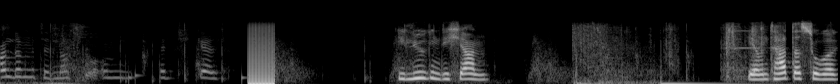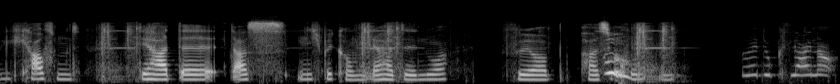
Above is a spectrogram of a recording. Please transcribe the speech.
Unlimited hast du unendlich Geld. Die lügen dich an. Ja, und hat das sogar gekauft und der hatte das nicht bekommen. Er hatte nur für ein paar Sekunden. Du kleiner.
